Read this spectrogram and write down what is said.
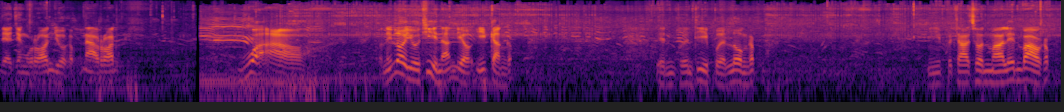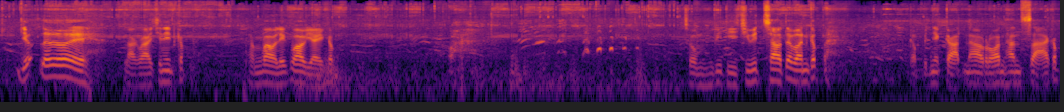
แดดยังร้อนอยู่ครับหน้าร้อน ว้าว ตอนนี้เราอยู่ที่นันเดียวอีกังครับ เป็นพื้นที่เปิดโล่งครับ มีประชาชนมาเล่นว่าวครับ เยอะเลย หลากหลายชนิดครับ ทั้งว่าวเล็กว่าวใหญ่ครับ ชมวิถีชีวิตชาวไต้หวันครับ กับบรรยากาศหน้าร้อนหันษาครับ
